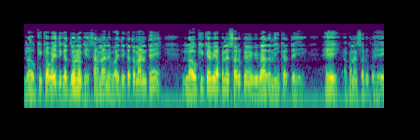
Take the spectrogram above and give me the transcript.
लौकिक वैदिक दोनों के सामान्य वैदिक तो मानते हैं लौकिक भी अपने स्वरूप में विवाद नहीं करते है, है, अपना स्वरूप है।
